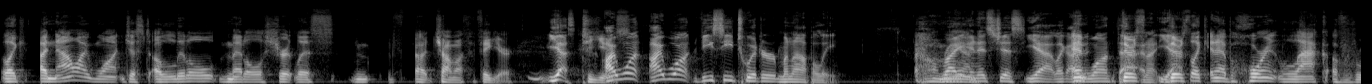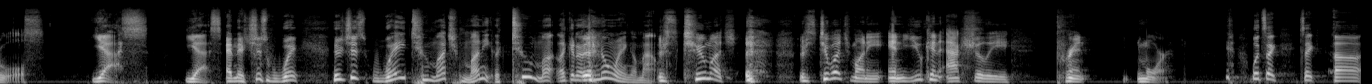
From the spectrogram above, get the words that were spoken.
like uh, now, I want just a little metal shirtless uh, Chamath figure. Yes, To use. I want I want VC Twitter monopoly. Oh, Right, man. and it's just yeah, like And I want that. There's and I, yeah. there's like an abhorrent lack of rules. Yes. Yes, and there's just way there's just way too much money, like too much, like an annoying amount. There's too much. there's too much money, and you can actually print more. Well, it's like it's like, uh,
